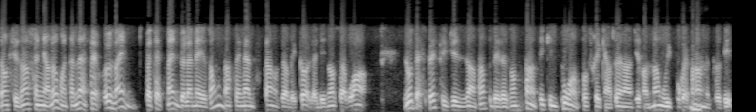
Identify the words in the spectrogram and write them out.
Donc, ces enseignants-là vont être amenés à faire eux-mêmes, peut-être même de la maison, d'enseignement à distance vers l'école, à des non-savoirs. L'autre aspect, c'est que j'ai des enfants pour des raisons de santé qui ne pourront pas fréquenter un environnement où ils pourraient prendre le COVID.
